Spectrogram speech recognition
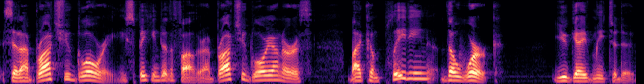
He said, I brought you glory. He's speaking to the Father. I brought you glory on earth by completing the work you gave me to do.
